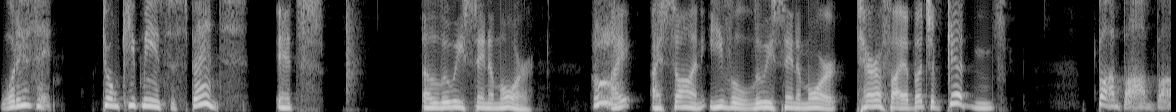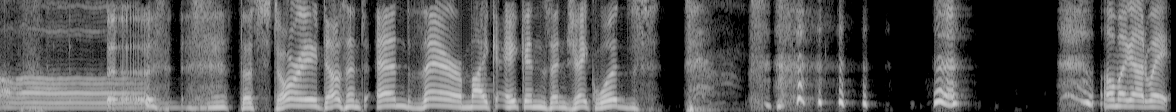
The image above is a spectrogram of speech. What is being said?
What is it? Don't keep me in suspense. It's a Louis Saint Amour. I I saw an evil Louis Saint Amour terrify a bunch of kittens. Bum, bum, bum. The story doesn't end there, Mike Akins and Jake Woods. oh my God, wait.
